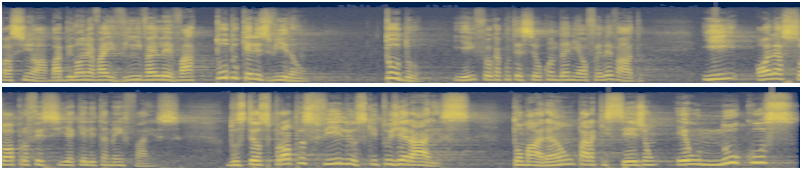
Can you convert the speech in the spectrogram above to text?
Fala assim, ó, Babilônia vai vir e vai levar tudo que eles viram. Tudo. E aí foi o que aconteceu quando Daniel foi levado. E olha só a profecia que ele também faz. Dos teus próprios filhos que tu gerares, tomarão para que sejam eunucos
